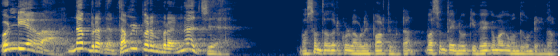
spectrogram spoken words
ஒண்டியாவா? என்ன பிரதர் தமிழ் பரம்பரை என்னாச்சு? வசந்த் அதற்குள் அவளை பார்த்து விட்டான். வசந்தை நோக்கி வேகமாக வந்து கொண்டிருந்தான்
